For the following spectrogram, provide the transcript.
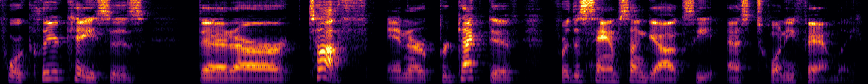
for clear cases that are tough and are protective for the Samsung Galaxy S20 family.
